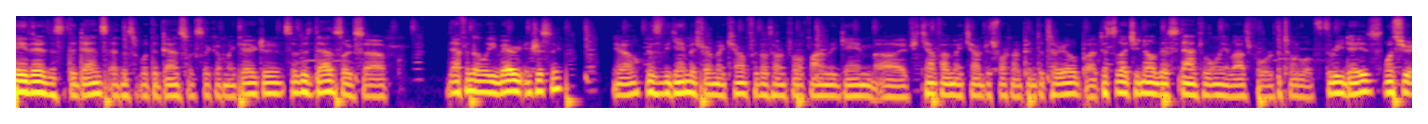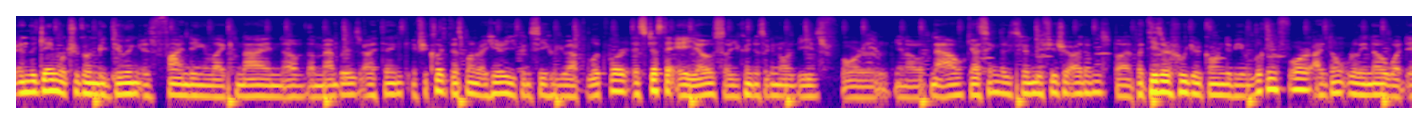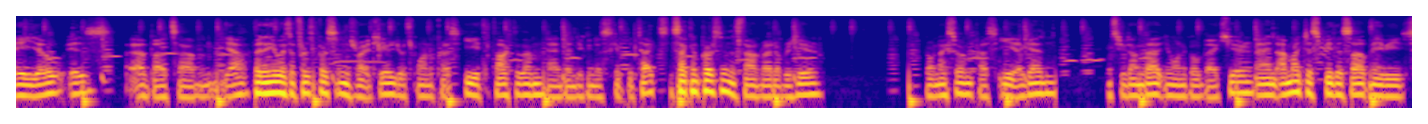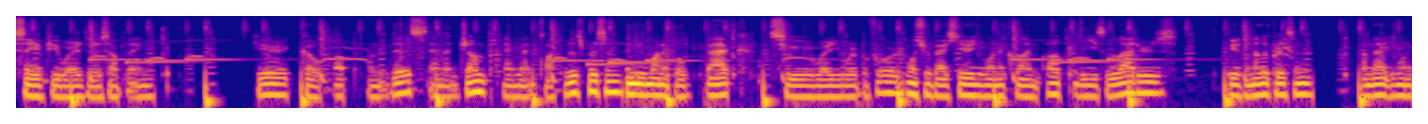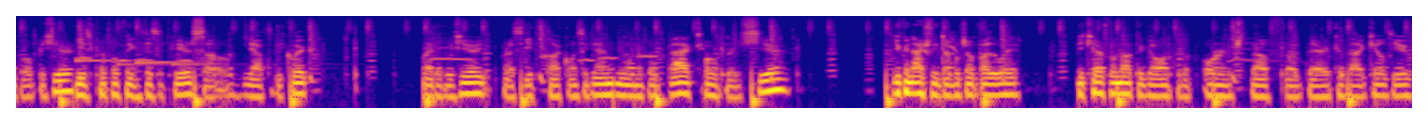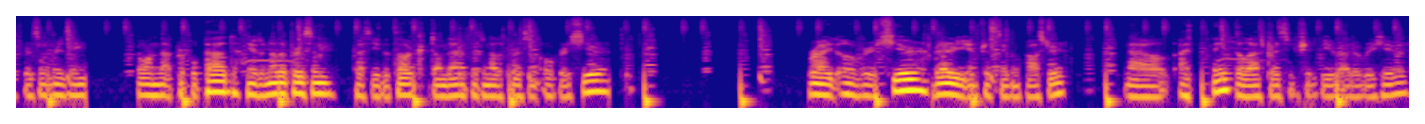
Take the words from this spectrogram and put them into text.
hey there, this is the dance, and this is what the dance looks like on my character. So this dance looks uh definitely very interesting. You know, this is the game. It's from my account for those who aren't find the game. Uh, if you can't find my account, just watch my pin tutorial. But just to let you know, this dance will only last for a total of three days. Once you're in the game, what you're going to be doing is finding like nine of the members, I think. If you click this one right here, you can see who you have to look for. It's just the Ay-Yo, so you can just ignore these for, you know, now. Guessing there's going to be future items, but but these are who you're going to be looking for. I don't really know what Ay-Yo is, uh, but um, yeah. But anyways, the first person is right here. You just want to press E to talk to them, and then you can just skip the text. The second person is found right over go next to him, press E again. Once you've done that, you want to go back here. And I might just speed this up, maybe say a few words or something. Here, go up on this, and then jump, and then talk to this person. Then you want to go back to where you were before. Once you're back here, you want to climb up these ladders. Here's another person. On that, you want to go over here. These purple things disappear, so you have to be quick. Right over here, press E to talk once again. You want to go back over here. You can actually double jump, by the way. Be careful not to go onto the orange stuff right there because that kills you for some reason. Go on that purple pad. Here's another person. Press E to talk. Done that. There's another person over here. Right over here. Very interesting posture. Now, I think the last person should be right over here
